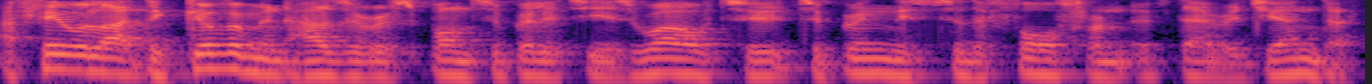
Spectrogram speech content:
I feel like the government has a responsibility as well to, to bring this to the forefront of their agenda.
